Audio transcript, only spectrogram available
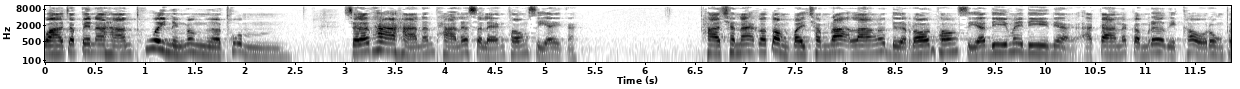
กว่าจะเป็นอาหารถ้วยหนึ่งต้องเหงื่อท่วมเสร็จแล้วถ้าอาหารนั้นทานแล้วแสลงท้องเสียอีกนะ ภาชนะก็ต้องไปชำระล้างแล้วเดือดร้อนท้องเสียดีไม่ดีเนี่ย อาการแล้วกำเริบอีกเข้าโรงพ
